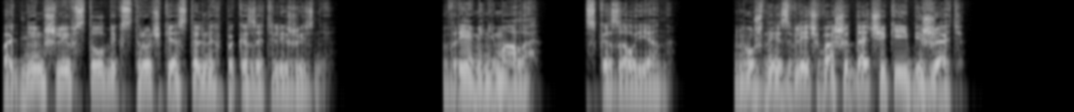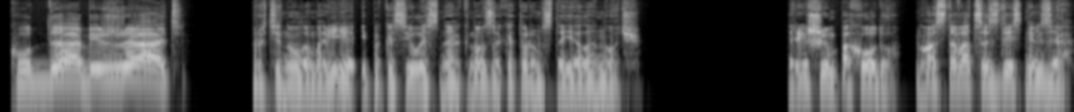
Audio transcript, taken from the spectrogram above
Под ним шли в столбик строчки остальных показателей жизни. «Времени мало», — сказал Ян. «Нужно извлечь ваши датчики и бежать». «Куда бежать?» — протянула Мария и покосилась на окно, за которым стояла ночь. «Решим по ходу, но оставаться здесь нельзя».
